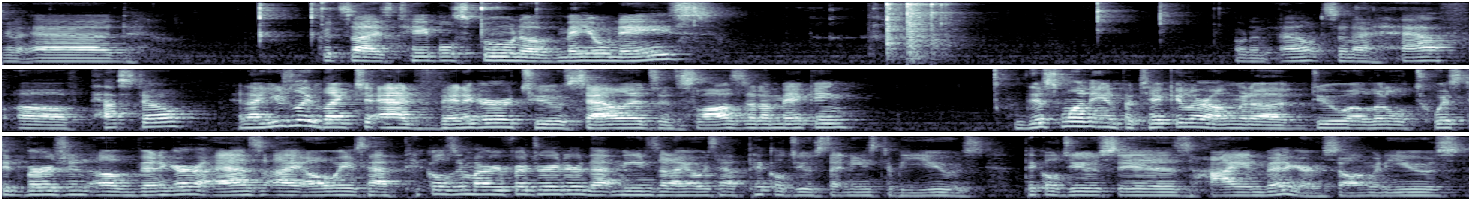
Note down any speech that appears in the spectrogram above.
I'm gonna add a good sized tablespoon of mayonnaise. About an ounce and a half of pesto. And I usually like to add vinegar to salads and slaws that I'm making. This one in particular, I'm gonna do a little twisted version of vinegar. As I always have pickles in my refrigerator, that means that I always have pickle juice that needs to be used. Pickle juice is high in vinegar, so I'm gonna use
